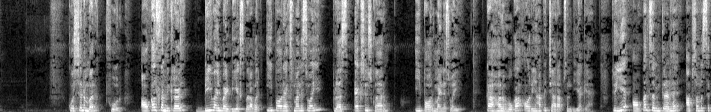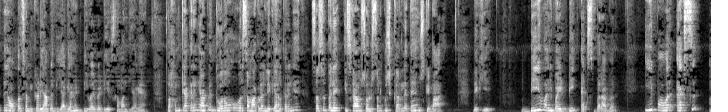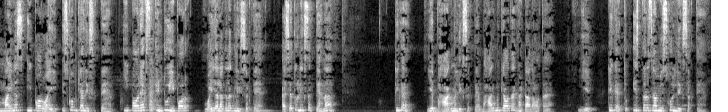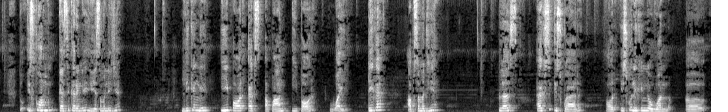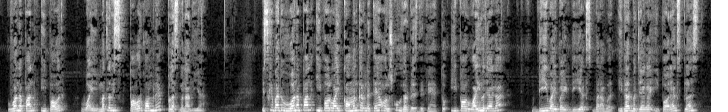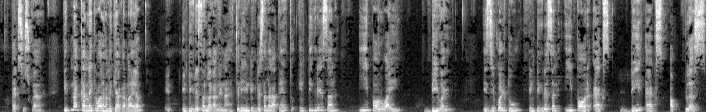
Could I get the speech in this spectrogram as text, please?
क्वेश्चन नंबर फोर अवकल समीकरण d y by d x बराबर e power x minus y plus x square e power minus y का हल होगा और यहाँ पे चार ऑप्शन दिया गया है। तो ये अवकल समीकरण है, आप समझ सकते हैं अवकल समीकरण यहाँ पे दिया गया है d y by d x का मान दिया गया है। तो हम क्या करेंगे, यहाँ पे दोनों और समाकलन लेके हल करेंगे। सबसे पहले इसका हम सॉल्यूशन कुछ कर लेते हैं, उसके बाद देखिए d y by d x बराबर e power x minus e power y इसको हम क्या लिख सकते हैं? E power x into e power y अलग अलग लिख सकते हैं। ऐसे तो लिख सकते हैं ना? ठीक है? ये भाग में लिख सकते हैं। भाग में क्या होता है? घटाना होता है। ये ठीक है? तो इस तरह से हम इसको लिख सकते हैं। तो इसको हम कैसे करेंगे? ये समझ लीजिए। लिखेंगे e power x upon e power y ठीक है? अब समझिए। प्लस एक्स स्क्वायर और इसको लिखेंगे one one upon e power y मतलब इस पावर को हमने प्लस बना दिया। इसके बाद one upon e power y common कर लेते हैं और उसको उधर भेज देते हैं। तो ई पावर वाई हो जाएगा। D y by d x बराबर, इधर बच जाएगा e power x plus x square इतना करने के बाद हमें क्या करना है अब? इंटीग्रेशन लगा लेना है। चलिए इंटीग्रेशन लगाते हैं तो integration e power y d y is equal to integration e power x d x up plus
